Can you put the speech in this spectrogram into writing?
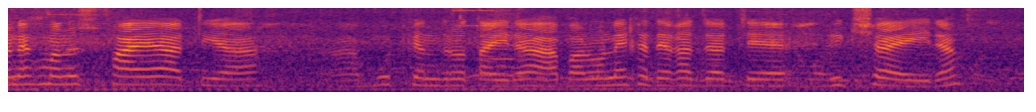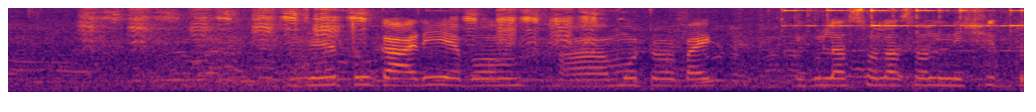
অনেক মানুষ পায়ে আটিয়া বুট কেন্দ্র তাইরা, আবার অনেকে দেখা যায় যে রিক্সা এইরা যেহেতু গাড়ি এবং মোটর বাইক, এগুলা চলাচল নিষিদ্ধ।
